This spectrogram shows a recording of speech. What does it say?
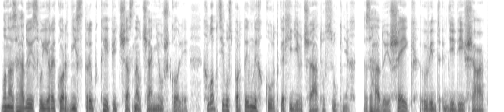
Вона згадує свої рекордні стрибки під час навчання у школі, хлопців у спортивних куртках і дівчат у сукнях, згадує Шейк від Діді Шарп,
